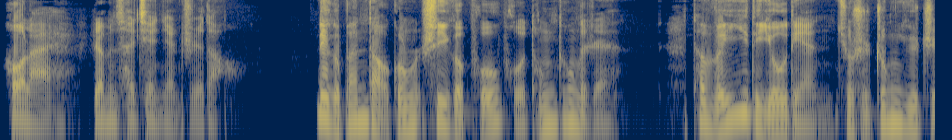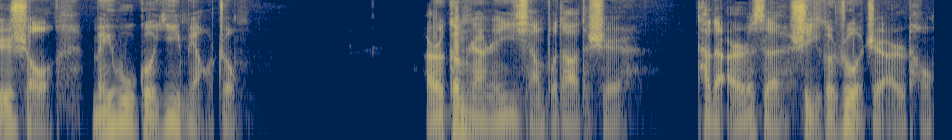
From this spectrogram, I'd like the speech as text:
后来人们才渐渐知道，那个扳道工是一个普普通通的人，他唯一的优点就是忠于职守，没误过一秒钟。而更让人意想不到的是，他的儿子是一个弱智儿童。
